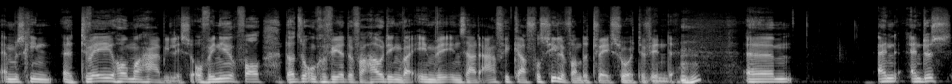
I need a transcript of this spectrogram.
En misschien uh, twee Homo habilissen. Of in ieder geval, dat is ongeveer de verhouding waarin we in Zuid-Afrika fossielen van de twee soorten vinden. Mm um, en, en dus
